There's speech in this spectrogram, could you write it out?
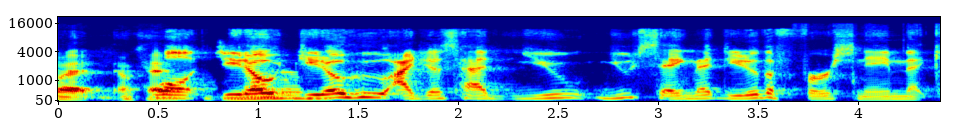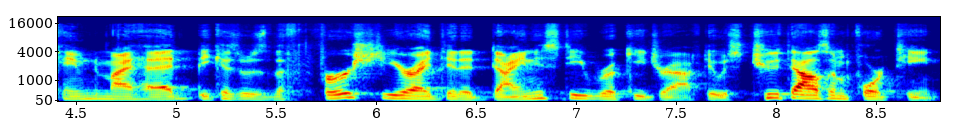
But okay, Well, do you know? Do you know who I just had you you saying that? Do you know the first name that came to my head because it was the first year I did a dynasty rookie draft. It was 2014.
